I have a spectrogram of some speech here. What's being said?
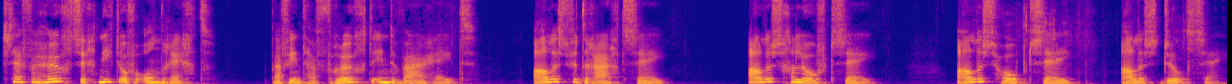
Zij verheugt zich niet over onrecht, maar vindt haar vreugde in de waarheid. Alles verdraagt zij, alles gelooft zij, alles hoopt zij, alles duldt zij.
